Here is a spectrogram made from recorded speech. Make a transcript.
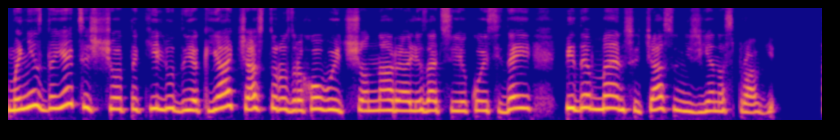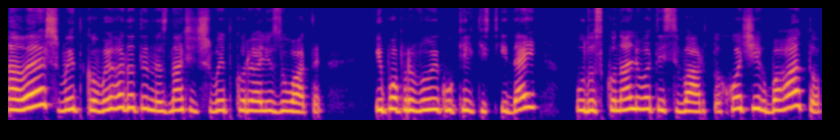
Мені здається, що такі люди, як я, часто розраховують, що на реалізацію якоїсь ідеї піде менше часу, ніж є насправді. Але швидко вигадати не значить швидко реалізувати. І попри велику кількість ідей, удосконалюватись варто. Хоч їх багато,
